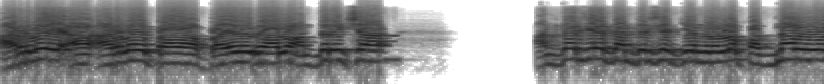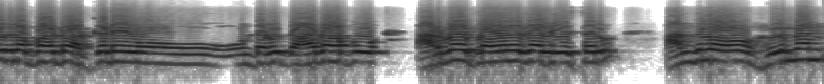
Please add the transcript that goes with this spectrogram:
అరవై అరవై ప్ర- ప్రయోగాలు అంతరిక్ష అంతర్జాతీయ అంతరిక్ష కేంద్రంలో పద్నాలుగు రోజుల పాటు అక్కడే ఉంటారు. దాదాపు అరవై ప్రయోగాలు చేస్తారు. అందులో human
